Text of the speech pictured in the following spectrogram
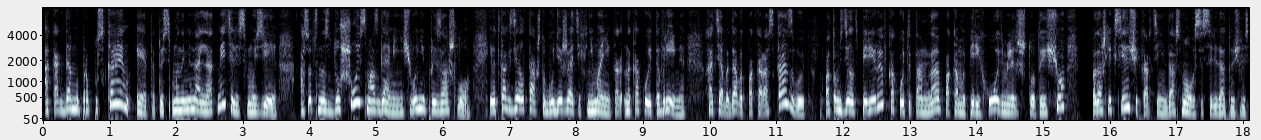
А когда мы пропускаем это, то есть мы номинально отметились в музее, а, собственно, с душой, с мозгами ничего не произошло. И вот как сделать так, чтобы удержать их внимание на какое-то время, хотя бы, да, вот пока рассказывают, потом сделать перерыв какой-то там, да, пока мы переходим или что-то еще, подошли к следующей картине, да, снова сосредоточились.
